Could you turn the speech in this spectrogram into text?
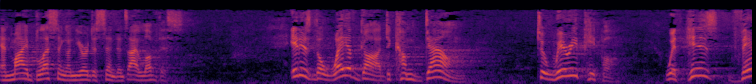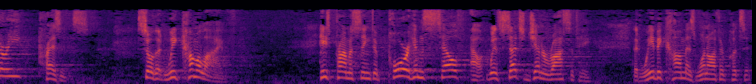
and my blessing on your descendants. I love this. It is the way of God to come down to weary people with His very presence so that we come alive. He's promising to pour Himself out with such generosity that we become, as one author puts it,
